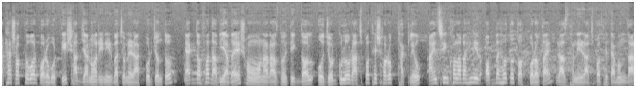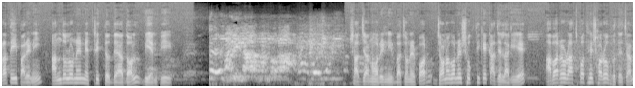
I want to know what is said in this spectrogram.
আঠাশ অক্টোবর পরবর্তী সাত জানুয়ারি নির্বাচনের আগ পর্যন্ত এক দফা দাবি আদায়ে সমমনা রাজনৈতিক দল ও জোটগুলো রাজপথে সরব থাকলেও আইন শৃঙ্খলা বাহিনীর অব্যাহত তৎপরতায় রাজধানীর রাজপথে তেমন দাঁড়াতেই পারেনি আন্দোলনের নেতৃত্ব দেয়া দল বিএনপি। সাত জানুয়ারি নির্বাচনের পর জনগণের শক্তিকে কাজে লাগিয়ে আবারও রাজপথে সরব হতে চান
